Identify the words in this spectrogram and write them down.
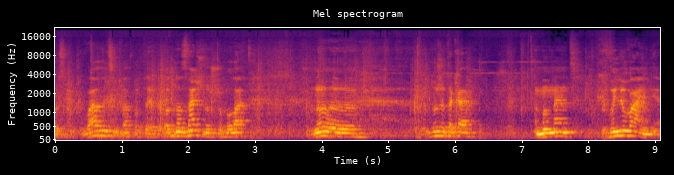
розпакували, ці два портрети, однозначно, що була ну, е, дуже така момент хвилювання,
